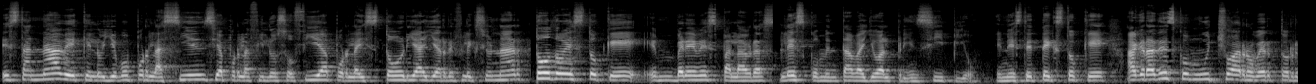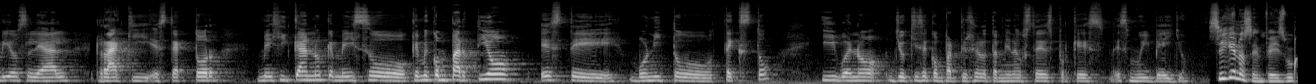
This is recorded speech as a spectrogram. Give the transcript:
esta nave que lo llevó por la ciencia, por la filosofía, por la historia y a reflexionar todo esto que en breves palabras les comentaba yo al principio en este texto que agradezco mucho a Roberto Ríos Leal, Raki, este actor mexicano que me hizo, que me compartió este bonito texto. Y bueno, yo quise compartírselo también a ustedes porque es, es muy bello. Síguenos en Facebook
